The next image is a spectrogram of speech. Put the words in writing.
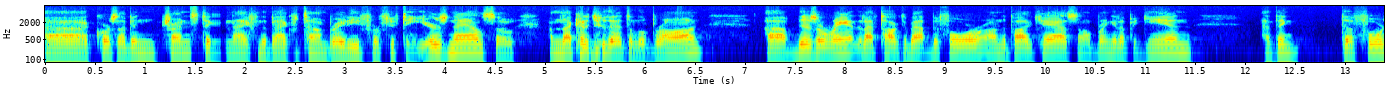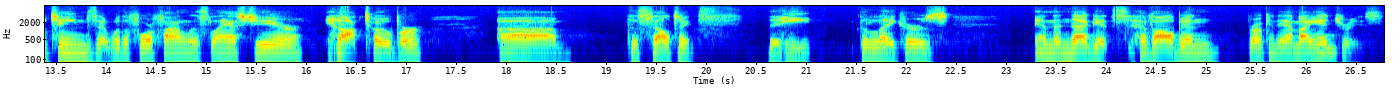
Uh, of course, I've been trying to stick a knife in the back of Tom Brady for 15 years now, so I'm not going to do that to LeBron. Uh, there's a rant that I've talked about before on the podcast, and I'll bring it up again. I think the four teams that were the four finalists last year in October uh, the Celtics, the Heat, the Lakers, and the Nuggets have all been broken down by injuries.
